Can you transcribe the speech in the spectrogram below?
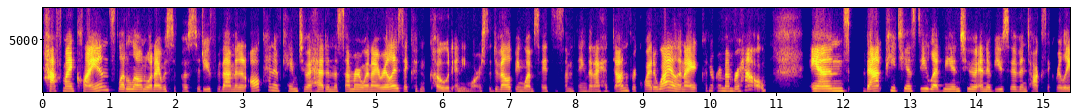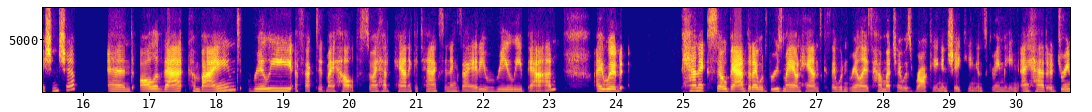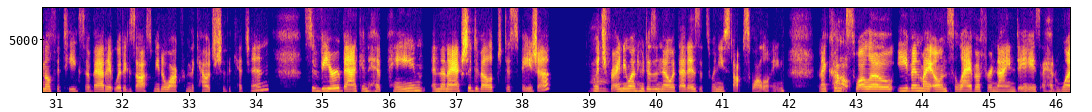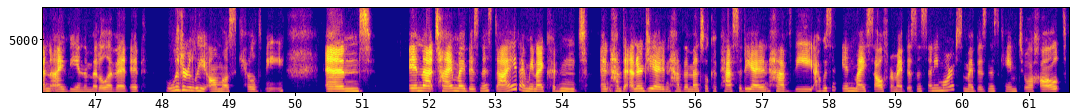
half my clients, let alone what I was supposed to do for them. And it all kind of came to a head in the summer when I realized I couldn't code anymore. So, developing websites is something that I had done for quite a while and I couldn't remember how. And that PTSD led me into an abusive and toxic relationship. And all of that combined really affected my health. So I had panic attacks and anxiety really bad. I would panic so bad that I would bruise my own hands because I wouldn't realize how much I was rocking and shaking and screaming. I had adrenal fatigue so bad it would exhaust me to walk from the couch to the kitchen, severe back and hip pain. And then I actually developed dysphagia. Which, mm. for anyone who doesn't know what that is, it's when you stop swallowing. And I couldn't swallow even my own saliva for nine days. I had one IV in the middle of it. It literally almost killed me. And in that time my business died. I mean i couldn't i didn't have the energy i didn't have the mental capacity i didn't have the i wasn't in myself or my business anymore. So my business came to a halt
